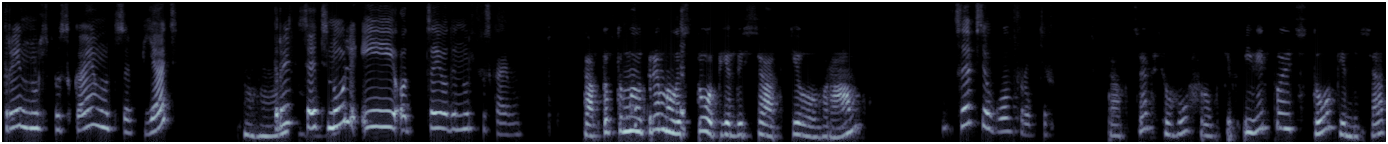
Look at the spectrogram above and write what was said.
3, 0 спускаємо, це 5, Мгм. 30, 0 і от цей 1 0 спускаємо. Так, тобто ми отримали 150 кілограм. Це всього фруктів. Так, це всього фруктів. І відповідь 150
